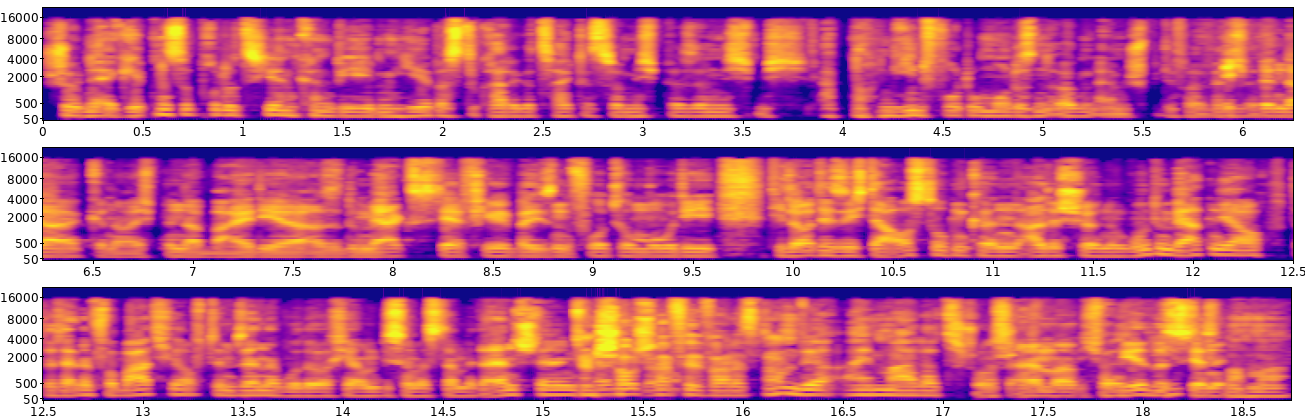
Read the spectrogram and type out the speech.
schöne Ergebnisse produzieren kann, wie eben hier, was du gerade gezeigt hast. Für mich persönlich, mich habe noch nie einen Fotomodus in irgendeinem Spiel verwendet. Ich bin da, genau, ich bin da bei dir. Also du merkst sehr viel bei diesen Fotomodi. Die Leute, die sich da austoben können, alles schön und gut. Und wir hatten ja auch das eine Format hier auf dem Sender, wo du auch ja ein bisschen was damit einstellen Ein kannst. Showshuffle war das, haben ne? wir einmal als Show. einmal ich weiß, probiert, wie das ja nochmal.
